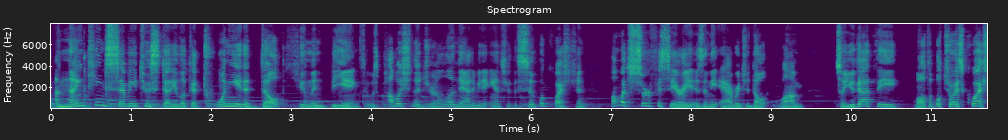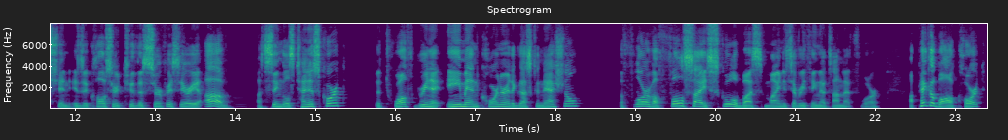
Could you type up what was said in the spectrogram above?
a 1972 study looked at 28 adult human beings. It was published in the journal of Anatomy to answer the simple question how much surface area is in the average adult lung? So you got the multiple choice question Is it closer to the surface area of a singles tennis court, the 12th green at Amen Corner at Augusta National, the floor of a full size school bus, minus everything that's on that floor, a pickleball court,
